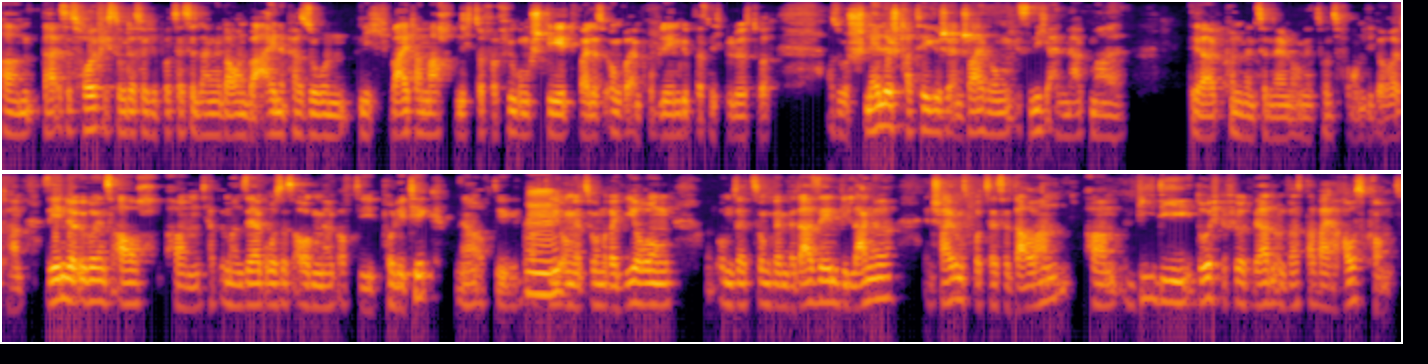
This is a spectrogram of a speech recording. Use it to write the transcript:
Ähm, da ist es häufig so, dass solche Prozesse lange dauern, weil eine Person nicht weitermacht, nicht zur Verfügung steht, weil es irgendwo ein Problem gibt, das nicht gelöst wird. Also schnelle strategische Entscheidungen ist nicht ein Merkmal der konventionellen Organisationsform, die wir heute haben. Sehen wir übrigens auch, ähm, ich habe immer ein sehr großes Augenmerk auf die Politik, ja, auf, die, mhm. auf die Organisation, Regierung und Umsetzung. Wenn wir da sehen, wie lange Entscheidungsprozesse dauern, ähm, wie die durchgeführt werden und was dabei herauskommt,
